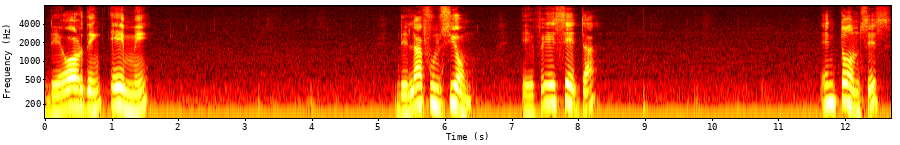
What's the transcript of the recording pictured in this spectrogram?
De orden m, de la función f entonces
